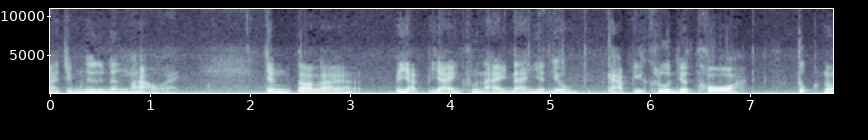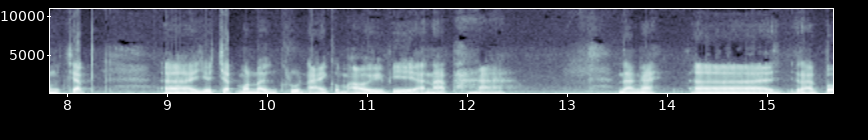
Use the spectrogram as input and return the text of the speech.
អាជំងឺហ្នឹងមកហើយអញ្ចឹងតើ ប្រយ័ត្នប្រយែងខ្លួនឯងដែរញាតិញោមការពារខ្លួនយកធរទុកក្នុងចិត្តអអឺយកចិត្តមកនៅខ្លួនឯងកុំឲ្យវាអនាថាហ្នឹងហើយអឺច្រើនពោ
